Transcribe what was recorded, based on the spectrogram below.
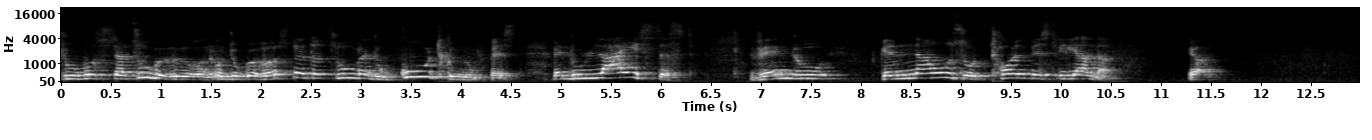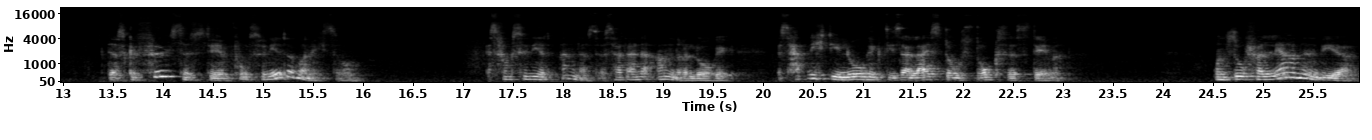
du musst dazugehören. Und du gehörst nicht dazu, wenn du gut genug bist, wenn du leistest, wenn du genauso toll bist wie die anderen. Ja, das Gefühlssystem funktioniert aber nicht so. Es funktioniert anders, es hat eine andere Logik. Es hat nicht die Logik dieser Leistungsdrucksysteme. Und so verlernen wir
